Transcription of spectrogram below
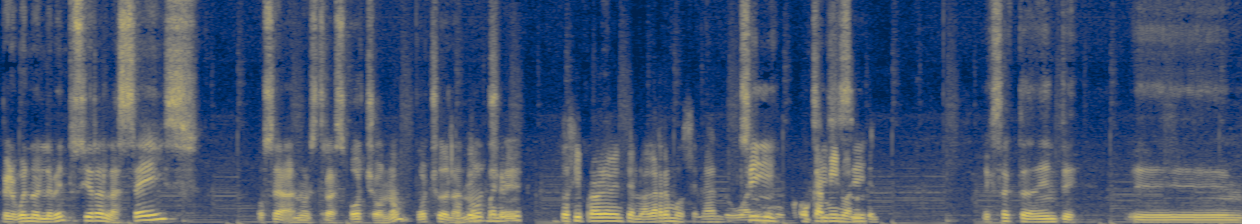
Pero bueno, el evento cierra a las seis, o sea, a nuestras ocho, ¿no? Ocho de la noche. entonces sí, probablemente lo agarremos cenando o, sí, o camino al hotel. Exactamente. Eh,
